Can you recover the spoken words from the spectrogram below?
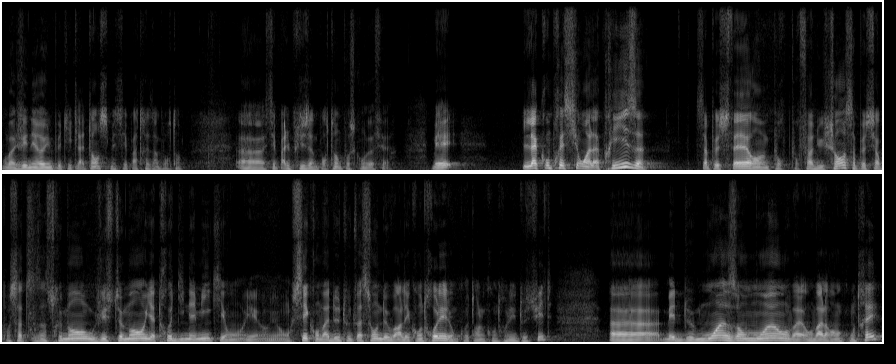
On va générer une petite latence, mais ce n'est pas très important. ce n'est pas le plus important pour ce qu'on veut faire. Mais la compression à la prise, ça peut se faire pour, faire du chant, ça peut se faire pour certains instruments où justement il y a trop de dynamique et on, on sait qu'on va de toute façon devoir les contrôler, donc autant le contrôler tout de suite. mais de moins en moins, on va, on va le rencontrer.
